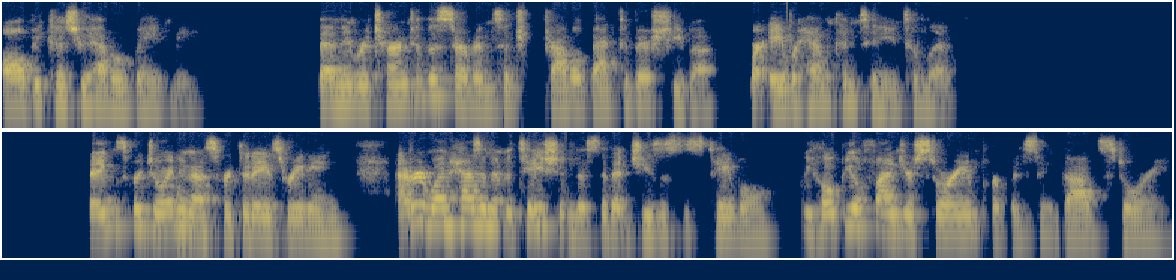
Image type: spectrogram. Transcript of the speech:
all because you have obeyed me. Then they returned to the servants and traveled back to Beersheba, where Abraham continued to live. Thanks for joining us for today's reading. Everyone has an invitation to sit at Jesus' table. We hope you'll find your story and purpose in God's story.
